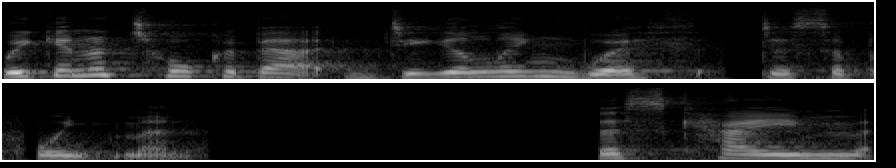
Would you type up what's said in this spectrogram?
We're going to talk about dealing with disappointment. This came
